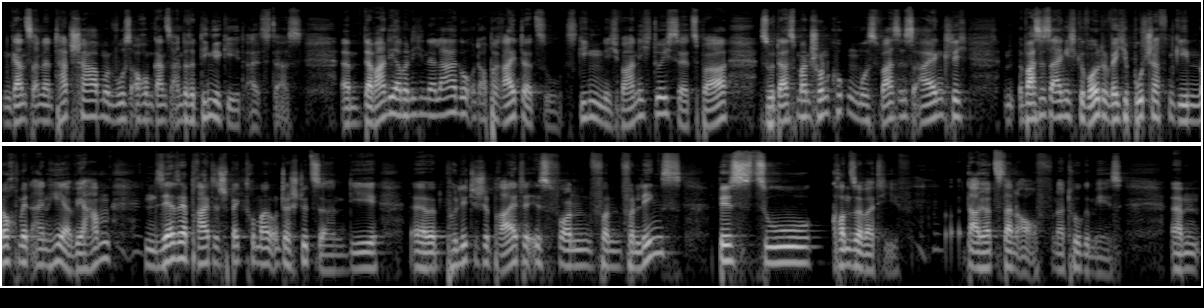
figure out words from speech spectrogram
einen ganz anderen Touch haben und wo es auch um ganz andere Dinge geht als das. Ähm, da waren die aber nicht in der Lage und auch bereit dazu. Es ging nicht, war nicht durchsetzbar, sodass man schon gucken muss, was ist eigentlich, was ist eigentlich gewollt und welche Botschaften gehen noch mit einher. Wir haben ein sehr, sehr breites Spektrum an Unterstützern. Die äh, politische Breite ist von, von, von links bis zu konservativ. Da hört es dann auf, naturgemäß. Ähm,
